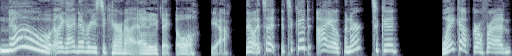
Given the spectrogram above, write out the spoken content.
no, like I never used to care about anything. Oh, yeah. No, it's a it's a good eye opener. It's a good wake up, girlfriend.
